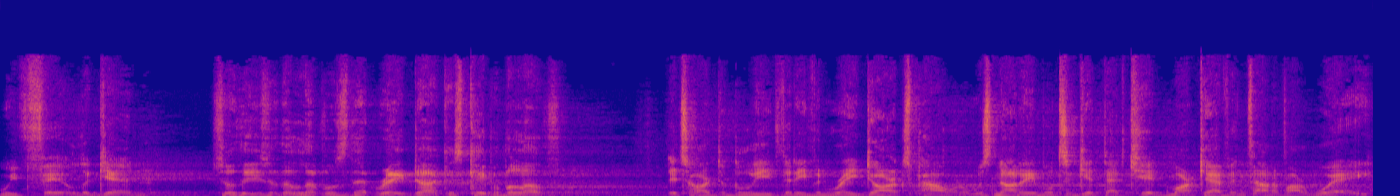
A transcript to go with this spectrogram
We failed again. So these are the levels that Ray Dark is capable of. It's hard to believe that even Ray Dark's power was not able to get that kid Mark Evans out of our way.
